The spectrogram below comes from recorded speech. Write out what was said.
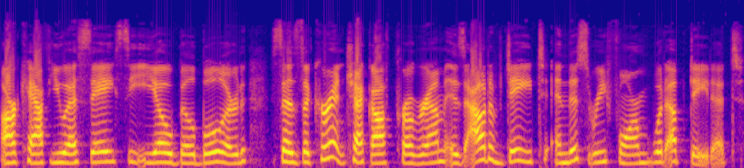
R-CALF USA CEO Bill Bullard says the current checkoff program is out of date and this reform would update it.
